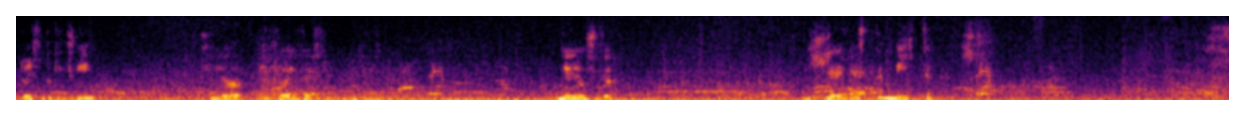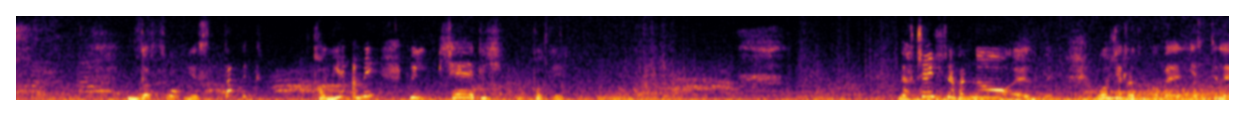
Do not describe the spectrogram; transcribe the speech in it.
Tutaj są takie drzwi. Chwila. I tutaj jest... Nie, niemożliwe. Gdzie jest to miejsce? Dosłownie statek. To nie, a my się jakieś głupoty. Na szczęście na pewno e, łodzie ratunkowe jest tyle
